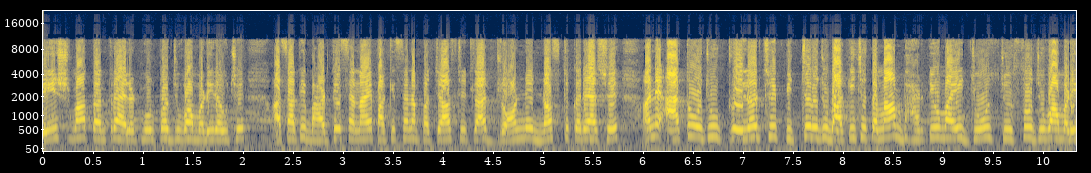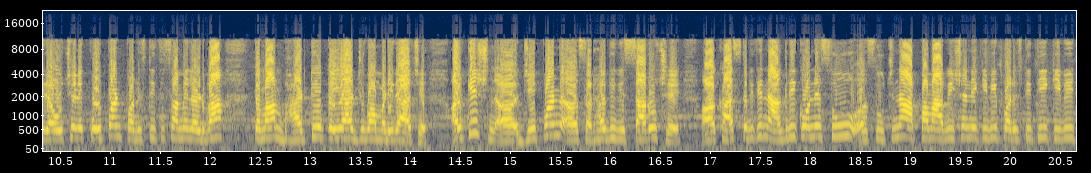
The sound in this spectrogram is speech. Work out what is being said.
દેશમાં તંત્ર એલર્ટ મોડ પર જોવા મળી રહ્યું છે. આ સાથે ભારતીય સેનાએ પાકિસ્તાનના પચાસ જેટલા ડ્રોનને નષ્ટ કર્યા છે અને આ તો હજુ ટ્રેલર છે પિક્ચર હજુ બાકી છે. તમામ ભારતીયોમાં એ જોશ જુસ્સો જોવા મળી રહ્યો છે અને કોઈ પણ પરિસ્થિતિ સામે લડવા તમામ ભારતીયો તૈયાર જોવા મળી રહ્યા છે. અલ્કેશ જે પણ સરહદી વિસ્તારો છે ખાસ કરીને નાગરિકોને શું સૂચના આપવામાં આવી છે અને કેવી પરિસ્થિતિ, કેવી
